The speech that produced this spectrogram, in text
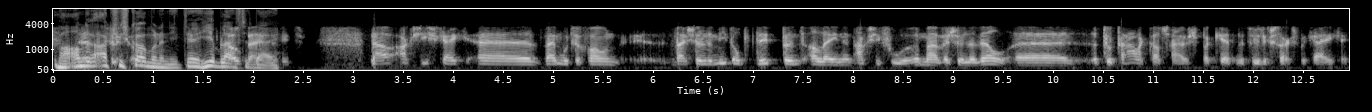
Maar andere acties dus komen er niet? Hier blijft het bij. Nou, acties, kijk, uh, wij moeten gewoon... Wij zullen niet op dit punt alleen een actie voeren... maar we zullen wel uh, het totale katshuispakket natuurlijk straks bekijken.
